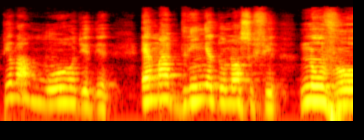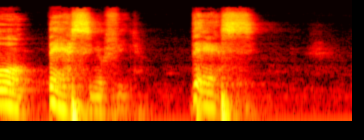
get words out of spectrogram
Pelo amor de Deus. É madrinha do nosso filho. Não vou. Desce, meu filho. Desce.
